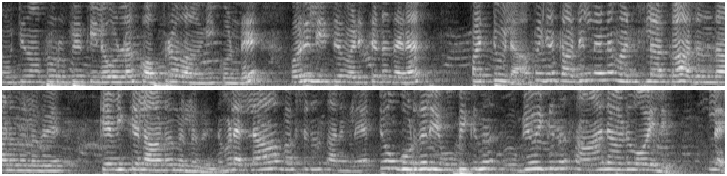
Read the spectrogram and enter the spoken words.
നൂറ്റി നാൽപ്പത് റുപ്യ കിലോ ഉള്ള കൊപ്ര വാങ്ങിക്കൊണ്ട് ഒരു ലിറ്റർ വെളിച്ചെണ്ണ തരാൻ പറ്റൂല. അപ്പൊ ഞങ്ങൾക്ക് അതിൽ തന്നെ മനസ്സിലാക്കുക അതെന്താണെന്നുള്ളത് കെമിക്കൽ ആണ് എന്നുള്ളത് നമ്മൾ എല്ലാ ഭക്ഷണ സാധനങ്ങളും ഏറ്റവും കൂടുതൽ ഉപയോഗിക്കുന്ന ഉപയോഗിക്കുന്ന സാധനമാണ് ഓയിൽ അല്ലേ?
